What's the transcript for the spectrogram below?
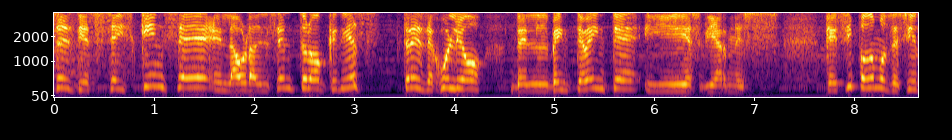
Entonces 16:15 en la hora del centro, ¿qué 10? 3 de julio del 2020 y es viernes. Que sí podemos decir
